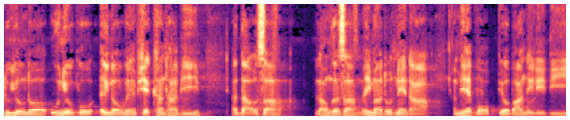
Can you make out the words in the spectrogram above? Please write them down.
လူယုံတော်ဥညိုကိုအိမ်တော်ဝင်အဖြစ်ခံထားပြီးအတောအစားလောင်းကစားမိမတို့နှင့်တာအမြဲပေါ်ပျော်ပါနေလေသည်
